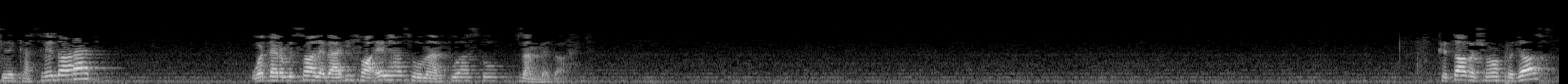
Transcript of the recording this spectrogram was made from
شده کسره دارد. و در مثال بعدی فائل هست و مرفوع هست و زمه دارد. کتاب شما کجاست؟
